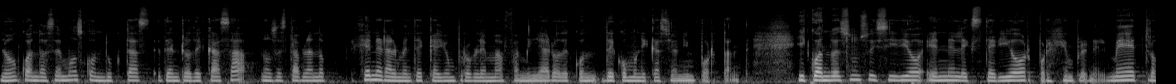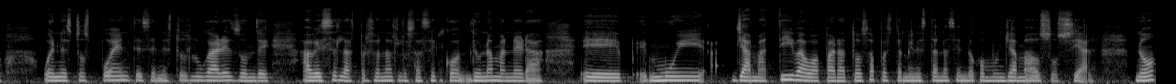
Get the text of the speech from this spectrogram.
¿no? Cuando hacemos conductas dentro de casa, nos está hablando generalmente que hay un problema familiar o de, de, comunicación importante. Y cuando es un suicidio en el exterior, por ejemplo en el metro o en estos puentes, en estos lugares donde a veces las personas los hacen con, de una manera eh, muy llamativa o aparatosa, pues también están haciendo como un llamado social, ¿no?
